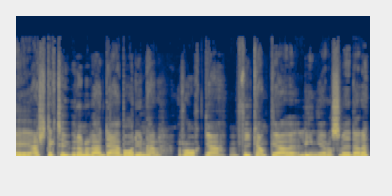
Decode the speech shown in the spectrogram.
eh, arkitekturen och där, där var det ju den här raka fyrkantiga linjer och så vidare.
